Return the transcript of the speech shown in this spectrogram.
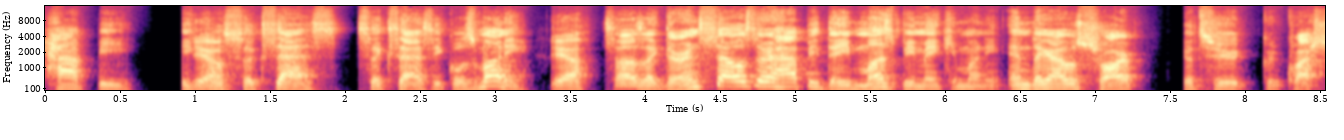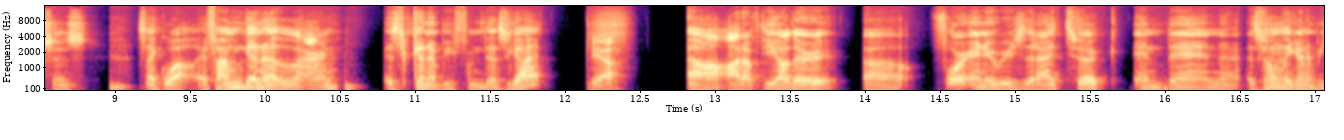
happy equals Yeah. success success equals money Yeah. so I was like, they're in sales, they're happy, they must be making money. And the guy was sharp, good suit, good questions. It's like, well, if I'm gonna learn, it's gonna be from this guy. Yeah. Uh, out of the other uh, four interviews that I took, and then uh, it's only gonna be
